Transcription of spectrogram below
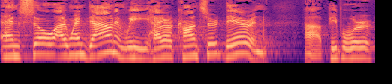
And so I went down, and we had our concert there, and uh, people were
